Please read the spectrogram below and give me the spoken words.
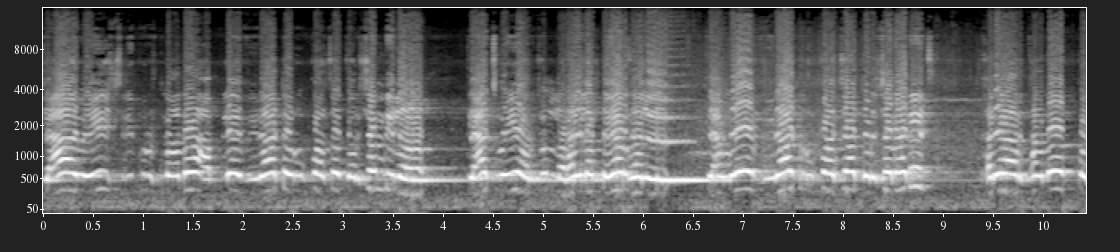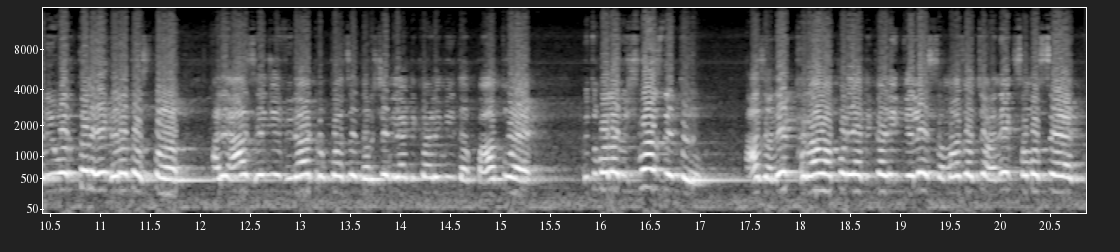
ज्यावेळी श्रीकृष्णानं आपल्या विराट रूपाचं दर्शन दिलं त्याच वेळी अर्जुन लढायला तयार झाले. त्यामुळे विराट रूपाच्या दर्शनानेच खऱ्या अर्थानं परिवर्तन हे घडत असतं. आणि आज हे जे विराट रूपाचं दर्शन या ठिकाणी मी पाहतोय मी तुम्हाला विश्वास देतो आज अनेक ठराव आपण या ठिकाणी केले समाजाच्या अनेक समस्या आहेत.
